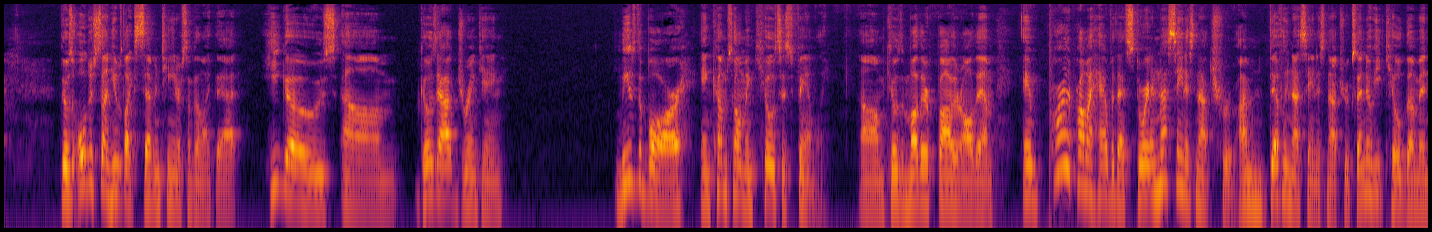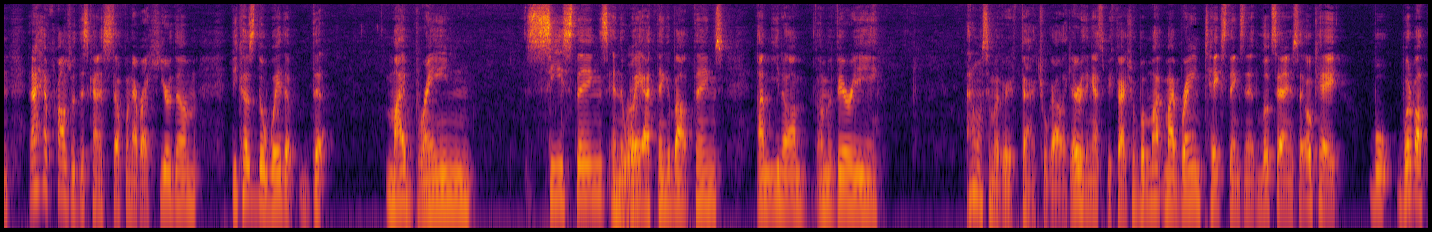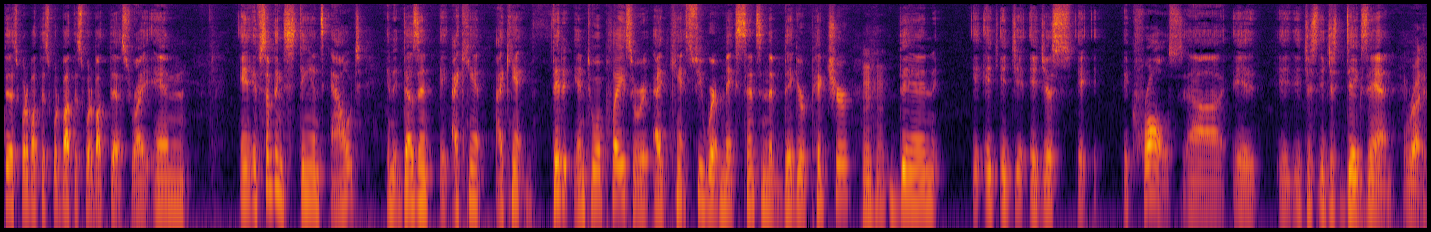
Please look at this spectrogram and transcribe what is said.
there was an older son. He was like seventeen or something like that. He goes um, goes out drinking, leaves the bar, and comes home and kills his family. Um, kills the mother, father, and all them. And part of the problem I have with that story, I'm not saying it's not true. I'm definitely not saying it's not true because I know he killed them, and, and I have problems with this kind of stuff whenever I hear them because of the way that that my brain sees things and the way I think about things. I'm, you know, I'm, I'm a very, I don't want to say I'm a very factual guy. Like everything has to be factual, but my, my brain takes things and it looks at it and it's like, okay, well, what about this? What about this? What about this? What about this? Right? And and if something stands out and it doesn't, I can't, I can't fit it into a place or I can't see where it makes sense in the bigger picture, then it, it, it, it just it, it crawls. Uh, it, it it just it just digs in. right.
